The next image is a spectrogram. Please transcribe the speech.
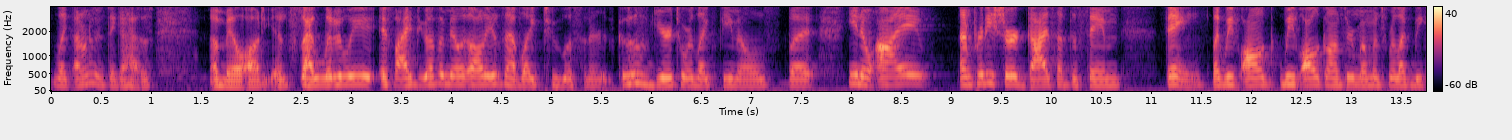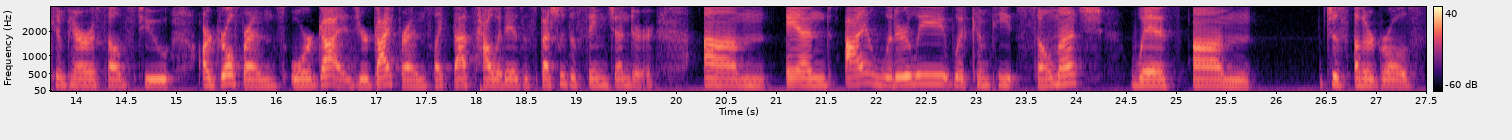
like I don't even think I have a male audience. I literally, if I do have a male audience, I have like two listeners because this is geared toward like females. But you know, I I'm pretty sure guys have the same thing. Like we've all we've all gone through moments where like we compare ourselves to our girlfriends or guys, your guy friends. Like that's how it is, especially the same gender. Um and I literally would compete so much with um just other girls.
